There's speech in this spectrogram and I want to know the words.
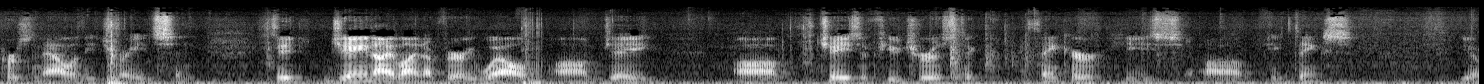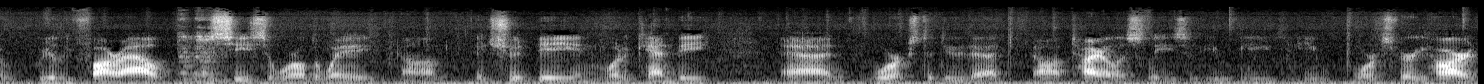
personality traits, and it, Jay and I line up very well. Um, Jay, um, Jay's a futuristic thinker. He's um, he thinks, you know, really far out and sees the world the way um, it should be and what it can be, and works to do that uh, tirelessly. He, he, he works very hard.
